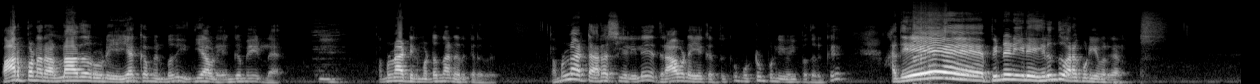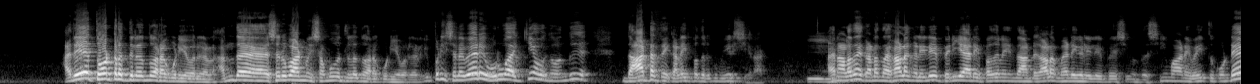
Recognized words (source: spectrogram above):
பார்ப்பனர் அல்லாதவருடைய இயக்கம் என்பது இந்தியாவில் எங்குமே இல்லை. தமிழ்நாட்டில் மட்டும்தான் இருக்கிறது. தமிழ்நாட்டு அரசியலிலே திராவிட இயக்கத்துக்கு முற்றுப்புள்ளி வைப்பதற்கு அதே பின்னணியிலே இருந்து வரக்கூடியவர்கள். அதே தோற்றத்திலிருந்து வரக்கூடியவர்கள். அந்த சிறுபான்மை சமூகத்திலிருந்து வரக்கூடியவர்கள். இப்படி சில பேரை உருவாக்கி அவங்க வந்து இந்த ஆட்டத்தை கலைப்பதற்கு முயற்சி செய்கிறாங்க. ம். அதனால தான் கடந்த காலங்களிலே பெரியாரை பதினைந்து ஆண்டு கால மேடைகளிலே பேசி வந்த சீமானை வைத்துக்கொண்டே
